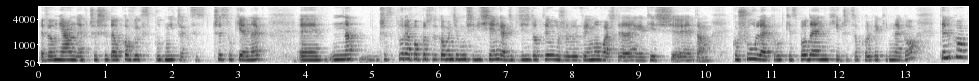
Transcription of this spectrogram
wełnianych czy szydełkowych spódniczek czy sukienek, na, przez które po prostu tylko będziemy musieli sięgać gdzieś do tyłu, żeby wyjmować te jakieś tam koszule, krótkie spodenki czy cokolwiek innego, tylko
